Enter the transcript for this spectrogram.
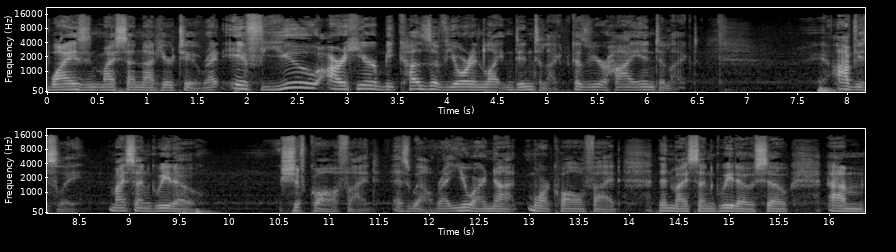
why isn't my son not here too right if you are here because of your enlightened intellect because of your high intellect obviously my son guido have qualified as well right you are not more qualified than my son guido so um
